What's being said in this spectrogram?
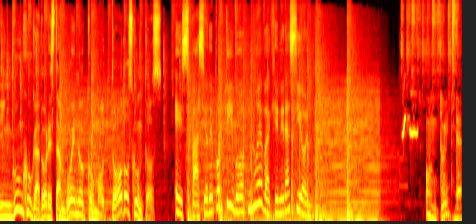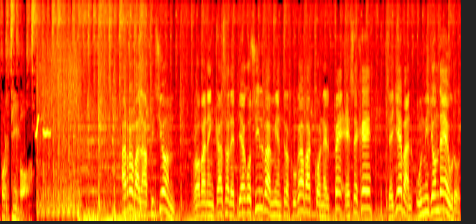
Ningún jugador es tan bueno como todos juntos. Espacio Deportivo Nueva Generación. Un tuit deportivo. Arroba la afición. Roban en casa de Thiago Silva mientras jugaba con el PSG. Se llevan un millón de euros.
